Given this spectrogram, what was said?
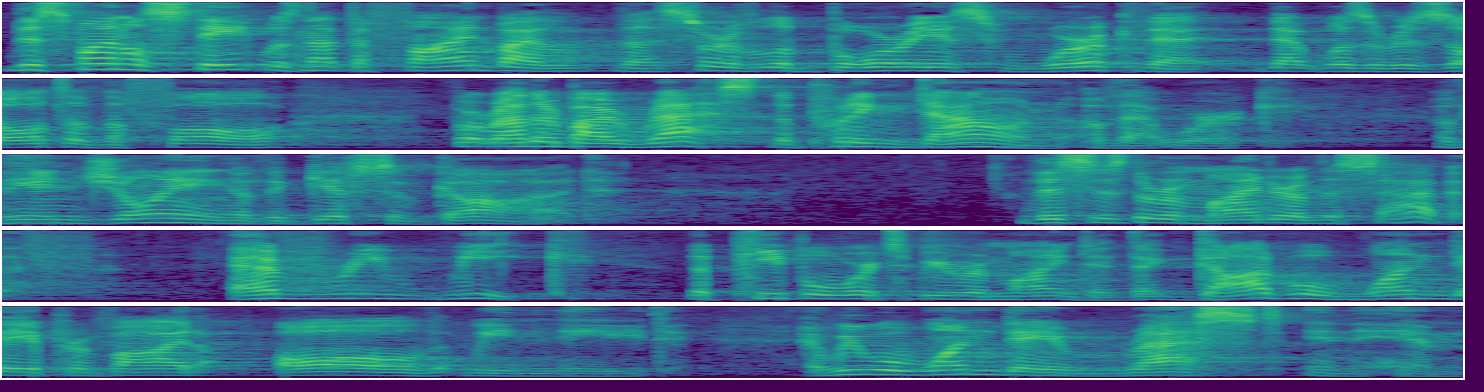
This final state was not defined by the sort of laborious work that, that was a result of the fall but rather by rest, the putting down of that work, of the enjoying of the gifts of God. This is the reminder of the Sabbath. Every week, the people were to be reminded that God will one day provide all that we need, and we will one day rest in Him.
